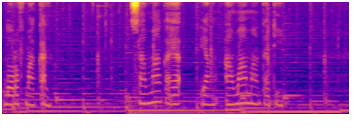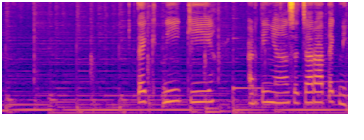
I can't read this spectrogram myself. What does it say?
dorof makan. Sama kayak yang amama tadi. Tekniki artinya secara teknik.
